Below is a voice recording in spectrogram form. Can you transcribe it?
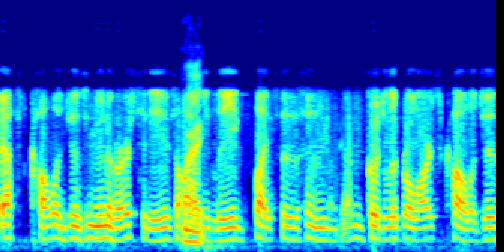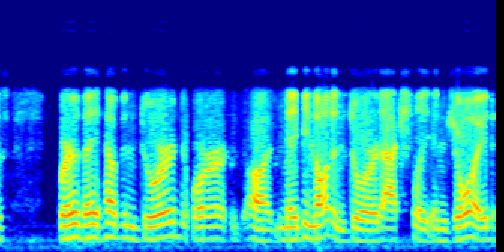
best colleges and universities, Right. Ivy League places, and good liberal arts colleges, where they have endured, or uh, maybe not endured, actually enjoyed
